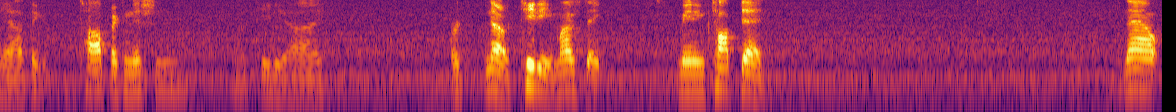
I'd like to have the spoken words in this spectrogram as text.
yeah, I think top ignition, TDI, or, no, TD, my mistake meaning top dead. Now,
